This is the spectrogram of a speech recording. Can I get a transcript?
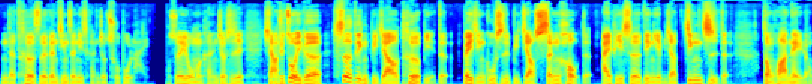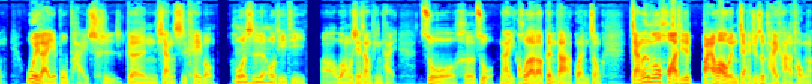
你的特色跟竞争力可能就出不来。所以我们可能就是想要去做一个设定比较特别的背景故事，比较深厚的 IP 设定，也比较精致的动画内容。未来也不排斥跟像是 Cable 或是 OTT 啊、呃、网络线上平台做合作，那也扩大到更大的观众。讲了那么多话，其实白话文讲就是拍卡通了。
